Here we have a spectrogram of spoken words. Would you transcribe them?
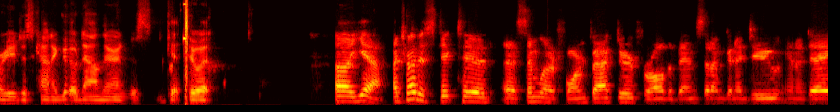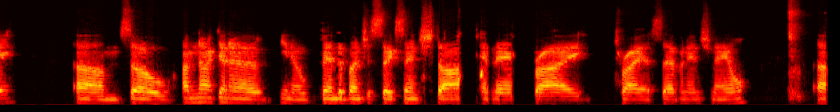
or you just kind of go down there and just get to it? Uh, yeah, I try to stick to a similar form factor for all the bends that I'm gonna do in a day. Um, so I'm not gonna, you know, bend a bunch of six inch stock and then try try a seven inch nail. Uh,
